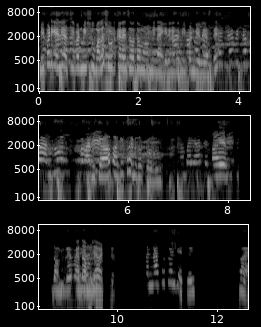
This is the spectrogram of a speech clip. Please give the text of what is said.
मी पण गेली असती पण मी शू मला शूट करायचं होतं म्हणून मी नाही गेले नाही तर मी पण गेले असते. मी त्या होतो. दमले वाटतं. पन्नास रुपये देतोय. होय.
